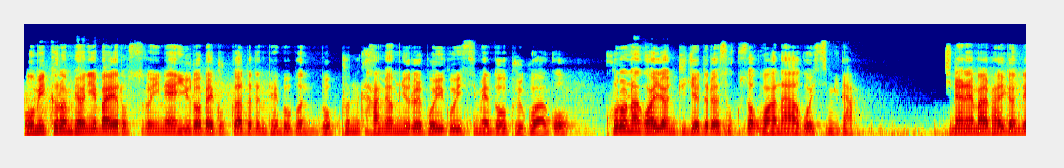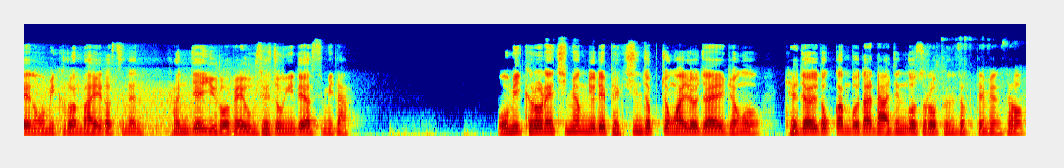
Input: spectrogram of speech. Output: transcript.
오미크론 변이 바이러스로 인해 유럽의 국가들은 대부분 높은 감염률을 보이고 있음에도 불구하고 코로나 관련 규제들을 속속 완화하고 있습니다. 지난해 말 발견된 오미크론 바이러스는 현재 유럽의 우세종이 되었습니다. 오미크론의 치명률이 백신 접종 완료자의 경우 계절 독감보다 낮은 것으로 분석되면서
